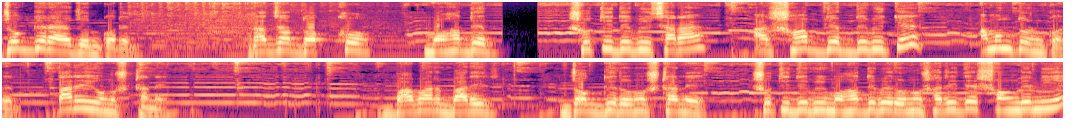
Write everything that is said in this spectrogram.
যজ্ঞের আয়োজন করেন। রাজা দক্ষ, মহাদেব সতী দেবী ছাড়া আর সব দেবদেবীকে আমন্ত্রণ করেন তার এই অনুষ্ঠানে। বাবার বাড়ির যজ্ঞের অনুষ্ঠানে সতীদেবী মহাদেবের অনুসারীদের সঙ্গে নিয়ে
